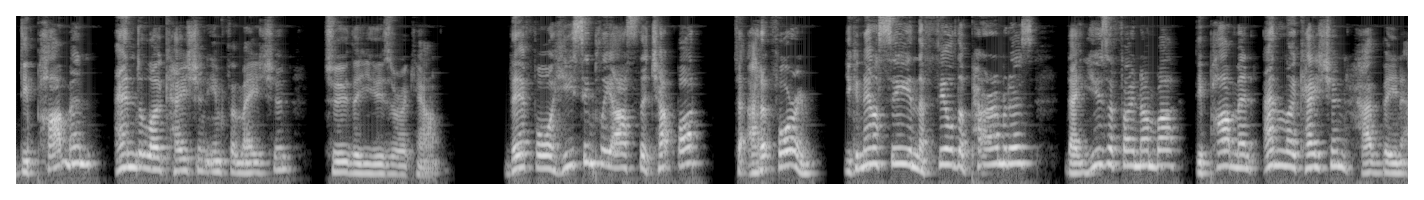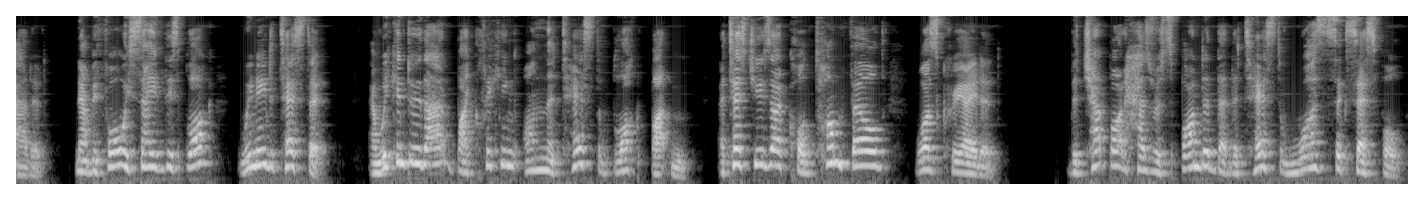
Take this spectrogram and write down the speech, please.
department, and location information to the user account. Therefore, he simply asks the chatbot to add it for him. You can now see in the field of parameters that user phone number, department, and location have been added. Now, before we save this block, we need to test it. And we can do that by clicking on the test block button. A test user called Tom Feld was created. The chatbot has responded that the test was successful,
